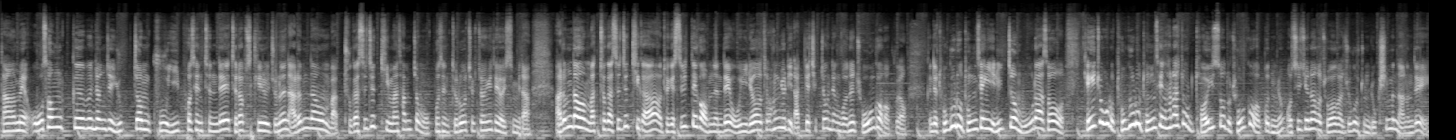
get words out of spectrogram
다음에 5성급은 현재 6.92%인데 드랍 스킬을 주는 아름다운 마투가 스즈키만 3.5%로 책정이 되어 있습니다. 아름다운 마투가 스즈키가 되게 쓸데가 없는데 오히려 확률이 낮게 책정된 거는 좋은 것 같고요. 근데 도구로 동생이 1.5라서 개인적으로 도구로 동생 하나 정도 더 있어도 좋을 것 같거든요. 어시진화가 좋아가지고 좀 욕심은 나는데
